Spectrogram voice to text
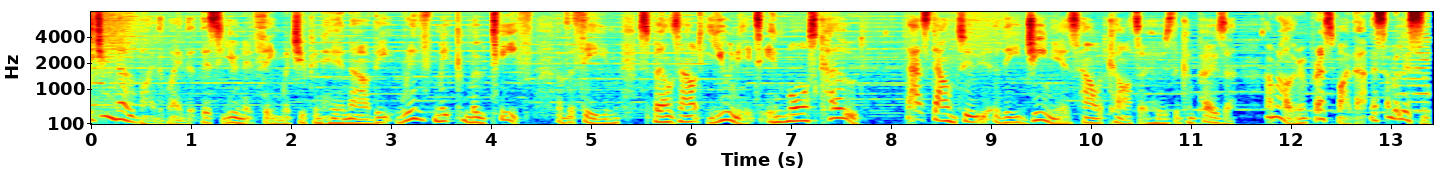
Did you know, by the way, that this unit theme, which you can hear now, the rhythmic motif of the theme, spells out unit in Morse code? That's down to the genius Howard Carter, who's the composer. I'm rather impressed by that. Let's have a listen.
